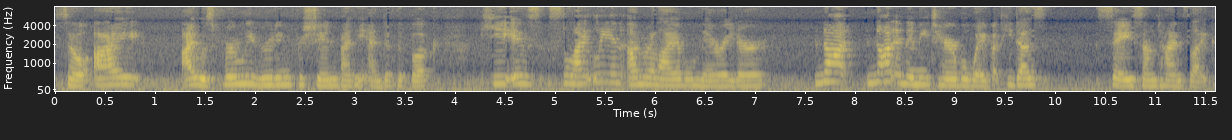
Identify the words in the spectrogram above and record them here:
So I, I was firmly rooting for Shin by the end of the book. He is slightly an unreliable narrator not not in any terrible way, but he does say sometimes like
